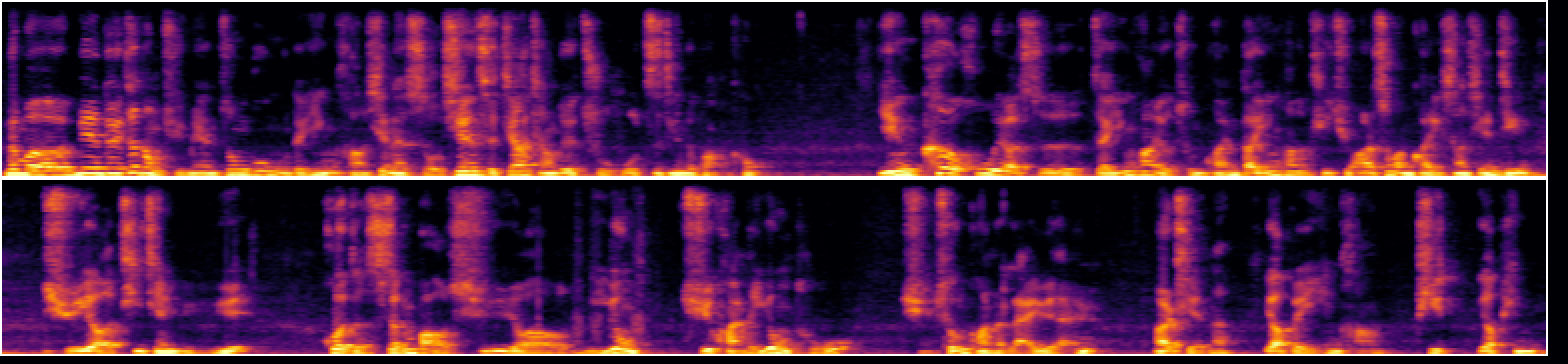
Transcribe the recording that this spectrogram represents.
那么面对这种局面，中共的银行现在首先是加强对储户资金的管控。银客户要是在银行有存款，到银行提取二十万块以上现金，需要提前预约，或者申报需要你用取款的用途、取存款的来源，而且呢要被银行批，要凭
